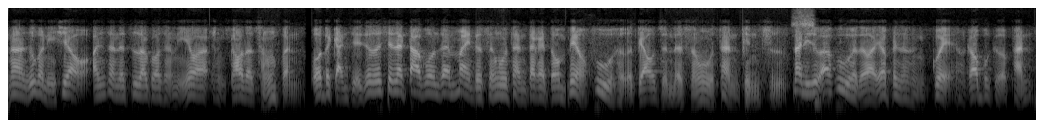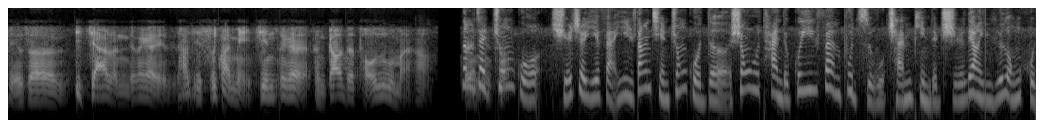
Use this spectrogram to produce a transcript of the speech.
那如果你需要完善的制造过程，你又要很高的成本。我的感觉就是现在大部分在卖的生物炭大概都没有符合标准的生物炭品质。那你如果要符合的话，要变成很贵，高不可攀。比如说一家人的那个好几十块美金，这个很高的投入嘛，哈。那么，在中国，学者也反映，当前中国的生物炭的规范不足，产品的质量鱼龙混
